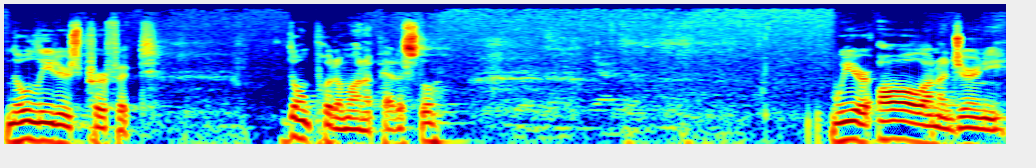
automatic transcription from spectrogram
No leader's perfect. Don't put him on a pedestal. We are all on a journey.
